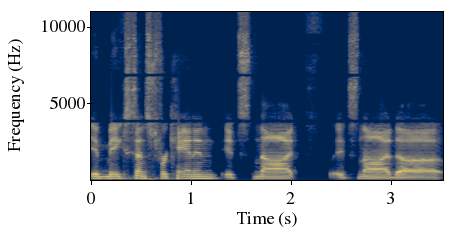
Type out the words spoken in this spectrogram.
it makes sense for canon. It's not it's not uh,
